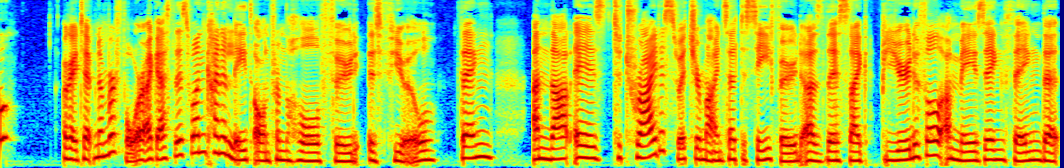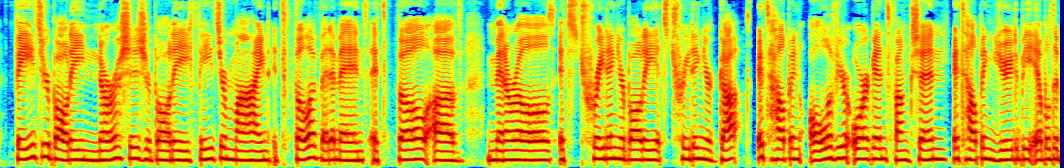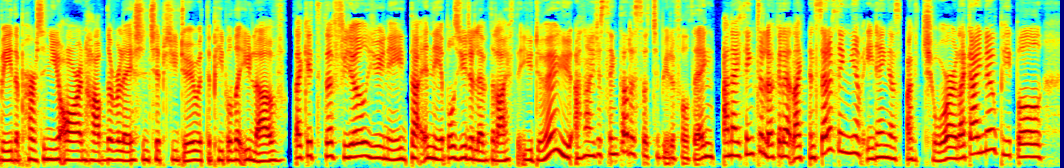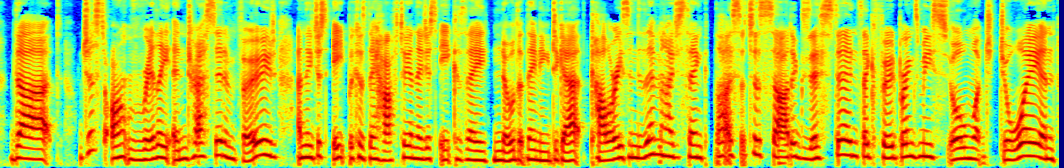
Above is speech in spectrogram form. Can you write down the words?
Okay, tip number four. I guess this one kind of leads on from the whole food is fuel thing. And that is to try to switch your mindset to see food as this like beautiful, amazing thing that feeds your body, nourishes your body, feeds your mind. It's full of vitamins, it's full of minerals, it's treating your body, it's treating your gut, it's helping all of your organs function, it's helping you to be able to be the person you are and have the relationships you do with the people that you love. Like it's the fuel you need that enables you to live the life that you do. And I just think that is such a beautiful thing. And I think to look at it like instead of thinking of eating as a chore, like I know people that just aren't really interested in food and they just eat because they have to and they just eat because they know that they need to get calories into them. And I just think that is such a sad existence. Like, food brings me so much joy and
